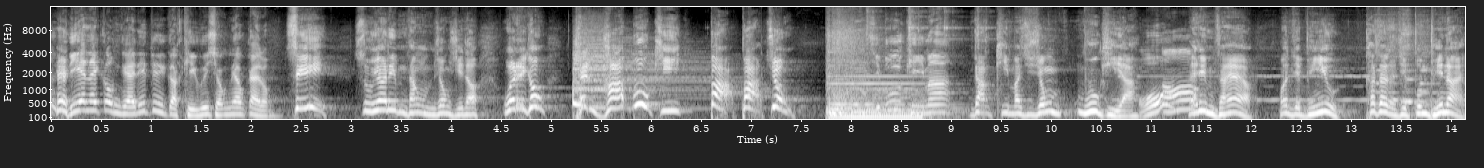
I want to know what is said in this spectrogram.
你安尼讲起来，你对个气非常了解咯？是，所以你唔通唔相信咯。我哋讲天下武器百百种，是武器吗？乐器嘛是种武器啊。哦，哎，你唔知啊？我一个朋友，较早就是分品啊。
